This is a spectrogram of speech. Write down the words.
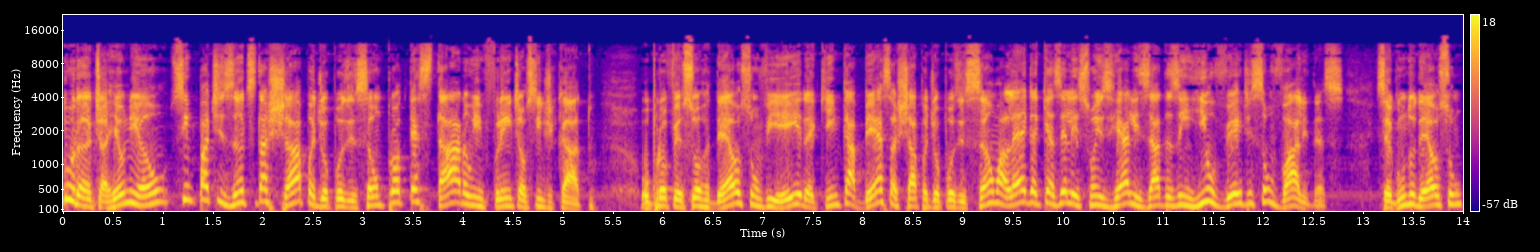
Durante a reunião, simpatizantes da chapa de oposição protestaram em frente ao sindicato. O professor Delson Vieira, que encabeça a chapa de oposição, alega que as eleições realizadas em Rio Verde são válidas. Segundo Delson,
